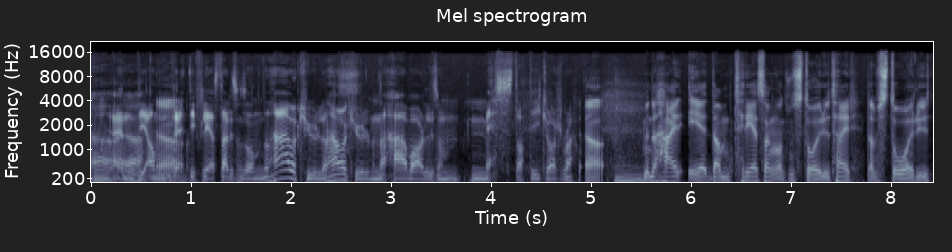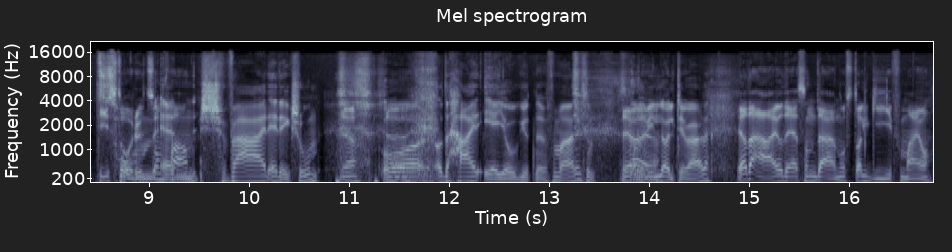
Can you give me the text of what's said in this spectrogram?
Ja, enn ja. de andre. Ja. De fleste er liksom sånn Den her var kul, den her var kul, men det her var det liksom mest at det ikke var så bra. Ja. Mm. Men det her er de tre sangene som står ut her. De står ut, De som, står ut som en faen. svær ereksjon. Ja, Og, og det her er yoghurtene for meg, liksom. Ja, og det vil alltid være det. ja det er jo det. Sånn, det er nostalgi for meg òg.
